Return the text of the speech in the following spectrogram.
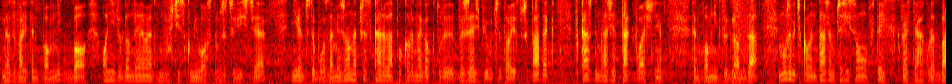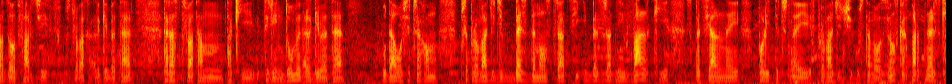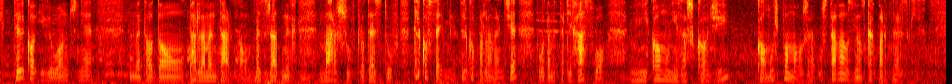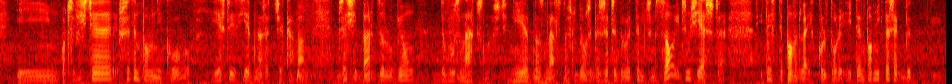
nazywali ten pomnik, bo oni wyglądają jak w uścisku miłosnym, rzeczywiście. Nie wiem, czy to było zamierzone przez Karla Pokornego, który wyrzeźbił, czy to jest przypadek. W każdym razie tak właśnie ten pomnik wygląda. Może być komentarzem, Czesi są w tych kwestiach akurat bardzo otwarci w sprawach LGBT. Teraz trwa tam taki tydzień dumy LGBT udało się Czechom przeprowadzić bez demonstracji i bez żadnej walki specjalnej, politycznej, wprowadzić ustawę o związkach partnerskich tylko i wyłącznie metodą parlamentarną, bez żadnych marszów, protestów, tylko w Sejmie, tylko w parlamencie. Było nawet takie hasło: nikomu nie zaszkodzi, komuś pomoże. Ustawa o związkach partnerskich. I oczywiście przy tym pomniku jeszcze jest jedna rzecz ciekawa. Czesi bardzo lubią dwuznaczność, niejednoznaczność. Lubią, żeby rzeczy były tym, czym są i czymś jeszcze. I to jest typowe dla ich kultury. I ten pomnik też jakby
